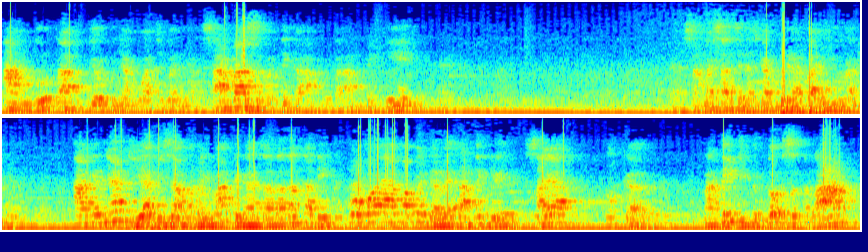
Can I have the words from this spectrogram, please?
anggota yang punya kewajiban yang sama seperti keanggotaan PG. Nah, sampai saya jelaskan berapa iurannya. Akhirnya dia bisa menerima dengan catatan tadi, pokoknya apa pegawai ranting saya lega nanti dibentuk setelah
